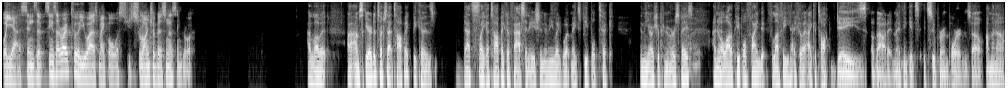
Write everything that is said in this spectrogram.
but yeah since the, since i arrived to the us my goal was to just launch a business and grow it. I love it i'm scared to touch that topic because that's like a topic of fascination to me like what makes people tick in the entrepreneur space. I know a lot of people find it fluffy. I feel like I could talk days about it, and I think it's it's super important. So I'm gonna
